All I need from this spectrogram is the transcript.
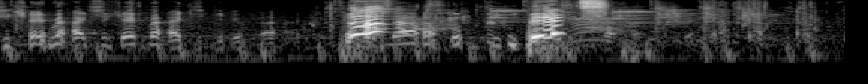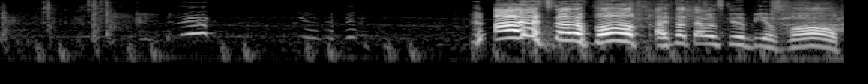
She came back. She came back. She came back. no. Bitch! Oh, that's not a vault! I thought that was gonna be a vault.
